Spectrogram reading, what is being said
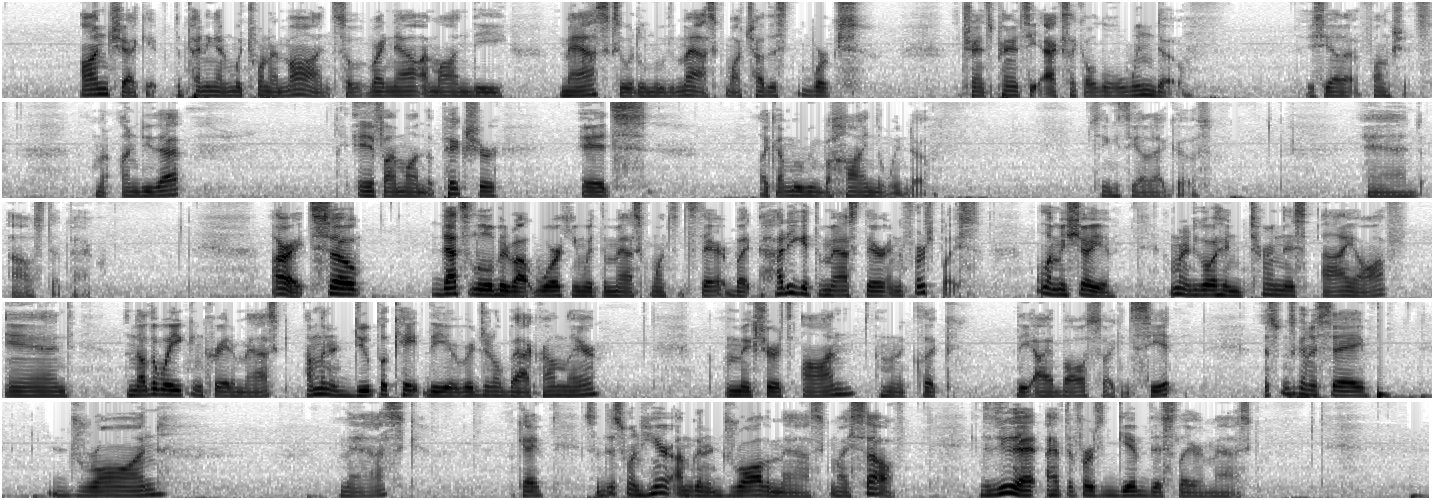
uncheck it, depending on which one I'm on, so right now I'm on the mask, so it'll move the mask. Watch how this works. The transparency acts like a little window. You see how that functions. I'm going to undo that. If I'm on the picture, it's like I'm moving behind the window. So you can see how that goes. And I'll step back. Alright, so that's a little bit about working with the mask once it's there. But how do you get the mask there in the first place? Well, let me show you. I'm going to go ahead and turn this eye off. And another way you can create a mask, I'm going to duplicate the original background layer. make sure it's on. I'm going to click the eyeball so I can see it. This one's going to say drawn mask. Okay, so this one here, I'm going to draw the mask myself. And to do that, I have to first give this layer a mask.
